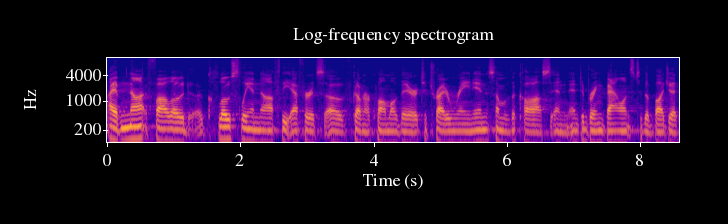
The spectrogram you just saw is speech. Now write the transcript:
I have not followed closely enough the efforts of Governor Cuomo there to try to rein in some of the costs and, and to bring balance to the budget.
